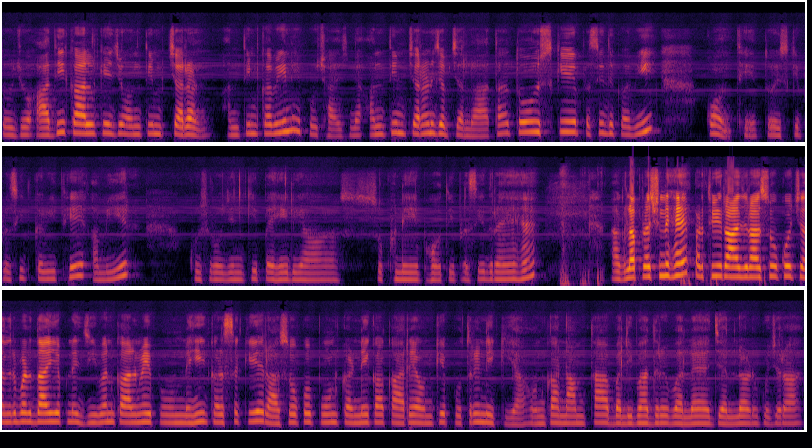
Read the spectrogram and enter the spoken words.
तो जो आदिकाल के जो अंतिम चरण, अंतिम कवि नहीं पूछा इसमें अंतिम चरण जब चल रहा था तो उसके प्रसिद्ध कवि कौन थे? तो इसके प्रसिद्ध कवि थे अमीर खुसरो जिनकी पहेलियाँ सुखने बहुत ही प्रसिद्ध रहे हैं। अगला प्रश्न है, पृथ्वीराज रासो को चंद्रवरदाई अपने जीवन काल में पूर्ण नहीं कर सके। रासो को पूर्ण करने का कार्य उनके पुत्र ने किया। उनका नाम था बलिभद्र, वलय, जल्लड़, गुजरात।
